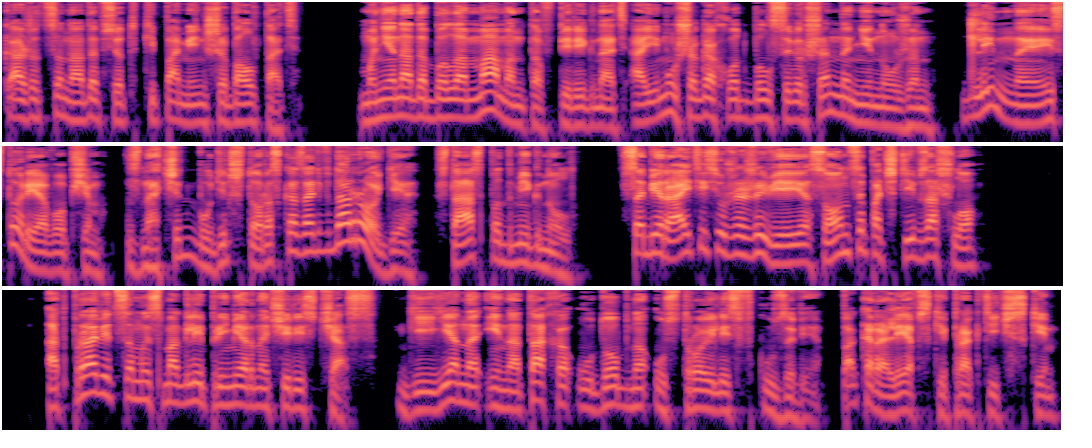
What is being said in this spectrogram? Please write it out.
кажется, надо все-таки поменьше болтать. Мне надо было мамонтов перегнать, а ему шагоход был совершенно не нужен. Длинная история, в общем. Значит, будет что рассказать в дороге. Стас подмигнул. «Собирайтесь уже живее, солнце почти взошло». Отправиться мы смогли примерно через час. Гиена и Натаха удобно устроились в кузове. По-королевски практически.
